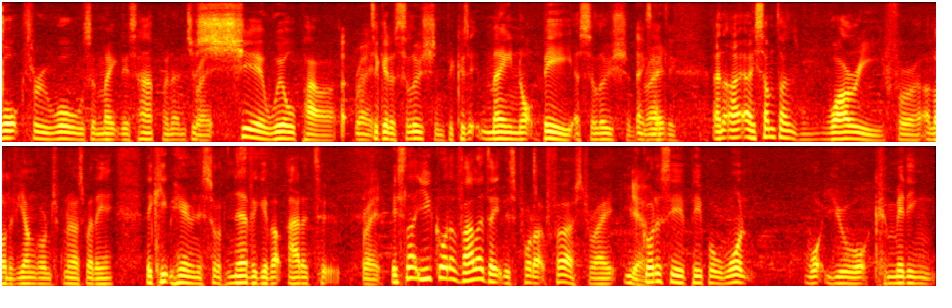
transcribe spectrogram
walk through walls and make this happen and just Right. sheer willpower Uh, right. to get a solution because it may not be a solution. Exactly. Right? And I, I sometimes worry for a lot of Mm. younger entrepreneurs where they, they keep hearing this sort of never give up attitude. Right. It's like you've got to validate this product first, right? You've Yeah. got to see if people want what you're committing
